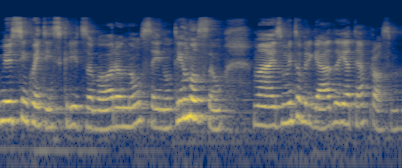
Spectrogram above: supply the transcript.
1050 inscritos agora, eu não sei, não tenho noção. Mas muito obrigada e até a próxima.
